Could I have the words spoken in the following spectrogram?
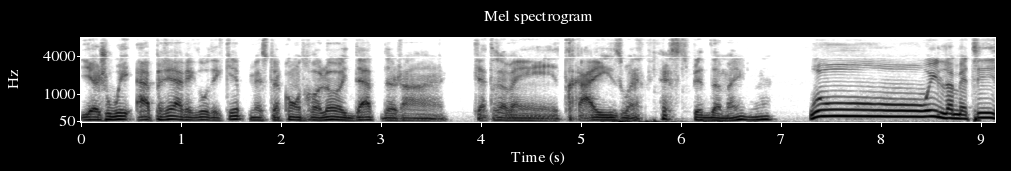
il a joué après avec d'autres équipes, mais ce contrat-là, il date de genre 93 ou un truc stupide de même. hein. Oui, oui, oui, là, mais tu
